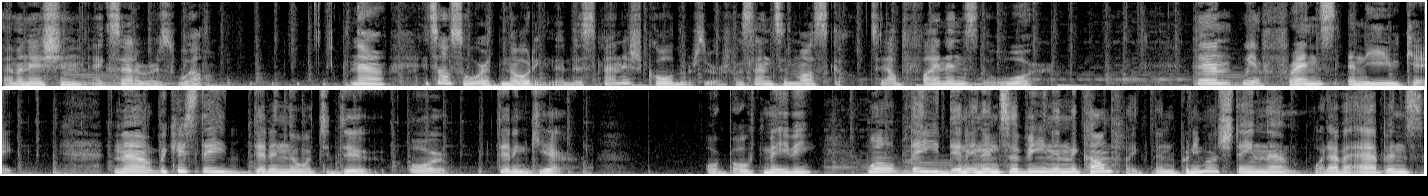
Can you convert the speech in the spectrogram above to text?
ammunition, etc. as well. Now, it's also worth noting that the Spanish gold reserve was sent to Moscow to help finance the war. Then we have France and the UK. Now, because they didn't know what to do, or didn't care, or both maybe, well, they didn't intervene in the conflict and pretty much stayed in the whatever happens,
